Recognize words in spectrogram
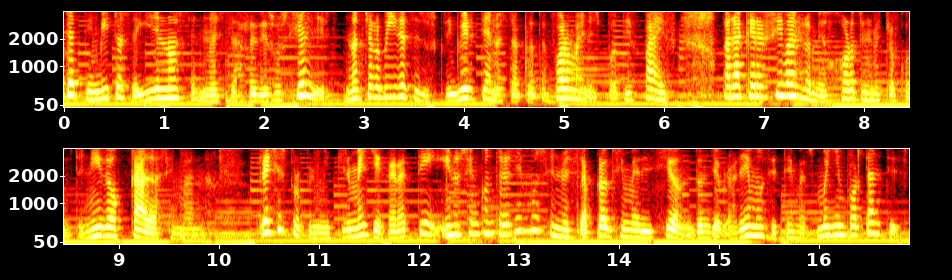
Te invito a seguirnos en nuestras redes sociales. No te olvides de suscribirte a nuestra plataforma en Spotify para que recibas lo mejor de nuestro contenido cada semana. Gracias por permitirme llegar a ti y nos encontraremos en nuestra próxima edición donde hablaremos de temas muy importantes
